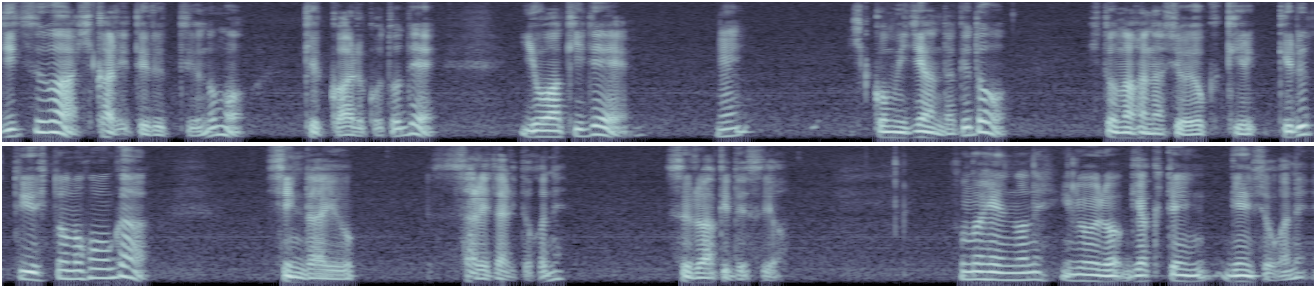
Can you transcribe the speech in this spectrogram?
実は惹かれてるっていうのも結構あることで弱気でね引っ込み思案だけど人の話をよく聞けるっていう人の方が信頼をされたりとかねするわけですよ。その辺のねいろいろ逆転現象がね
